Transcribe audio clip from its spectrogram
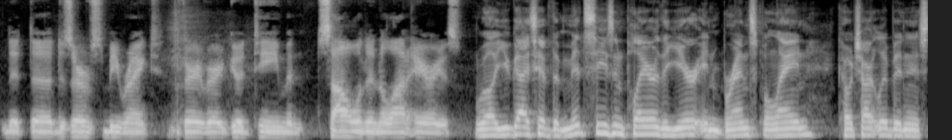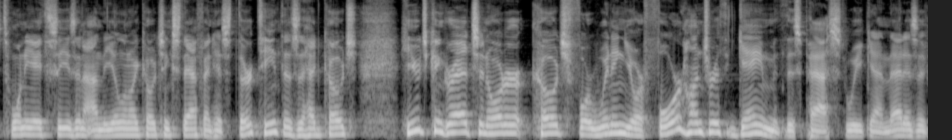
that uh, deserves to be ranked. Very, very good team and solid in a lot of areas. Well, you guys have the midseason player of the year in Bren Spillane. Coach Hartleb in his 28th season on the Illinois coaching staff and his 13th as the head coach. Huge congrats in order, Coach, for winning your 400th game this past weekend. That is a,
